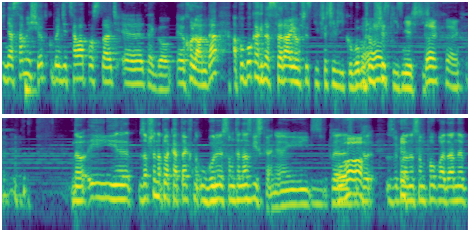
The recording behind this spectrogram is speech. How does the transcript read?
i na samym środku będzie cała postać e, tego e, Holanda, a po bokach nas sarają wszystkich przeciwników, bo muszą no, wszystkich zmieścić. Tak, tak. No i e, zawsze na plakatach no, u góry są te nazwiska, nie? I zwykle, wow. zwykle, zwykle one są pokładane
